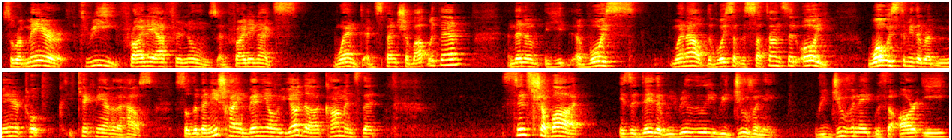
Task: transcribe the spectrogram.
So Rab Meir, three Friday afternoons and Friday nights, went and spent Shabbat with them. And then a, he, a voice went out, the voice of the Satan said, Oi, woe is to me that Rab Meir took kicked me out of the house. So the Ben Ish Chai in Ben Yehoyada comments that since Shabbat is a day that we really rejuvenate, rejuvenate with the R E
